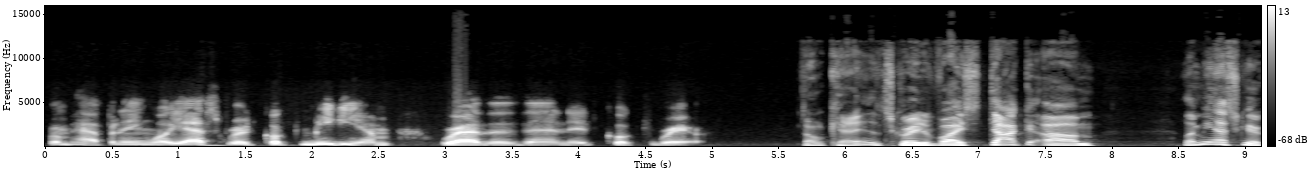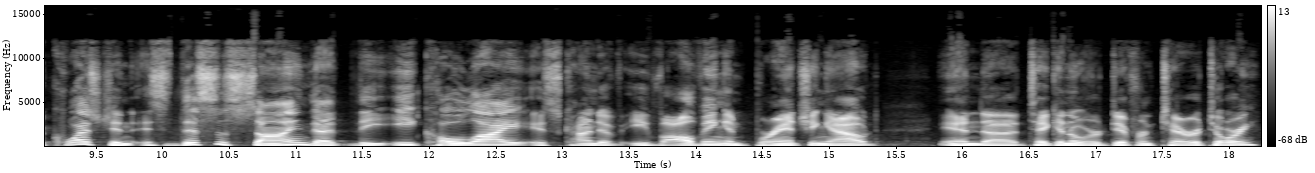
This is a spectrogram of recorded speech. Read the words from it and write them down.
from happening? Well, you ask for it cooked medium rather than it cooked rare. Okay, that's great advice, Doc. Um, let me ask you a question: Is this a sign that the E. coli is kind of evolving and branching out and uh, taking over different territory?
